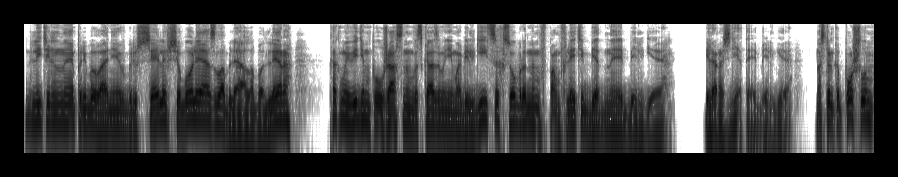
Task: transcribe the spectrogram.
Длительное пребывание в Брюсселе все более озлобляло Бодлера, как мы видим по ужасным высказываниям о бельгийцах, собранным в памфлете «Бедная Бельгия» или «Раздетая Бельгия», настолько пошлым,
